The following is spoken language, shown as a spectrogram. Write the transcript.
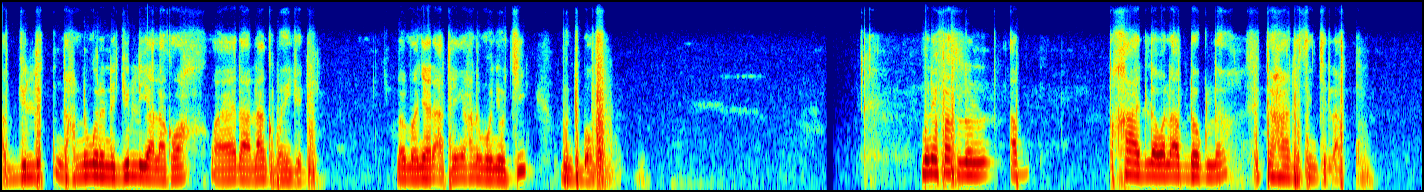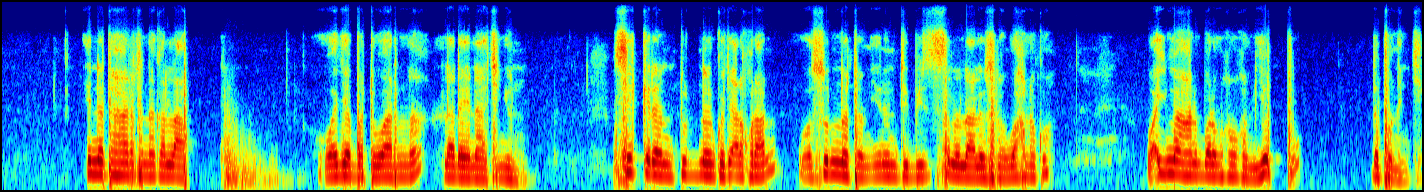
ab jullit ndax nangu na ne julli yàlla ko wax waaye daa lànk bañu julli loolu mooy ñaari at yi nga xam ne moo ñëw ci buntu boobu mu ne fas loolu ab xaaj la wala ab dog la fi taxaare sin ci laab inna taxaarata naka laab wajabat war na la day naa ci ñun sikkiran tudd nañ ko ci alxuraan wa sunnatan yonent bi sallallahu alayhi wa sallam wax na ko wa ijmaaxan borom xam-xam yépp dëpp nañ ci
